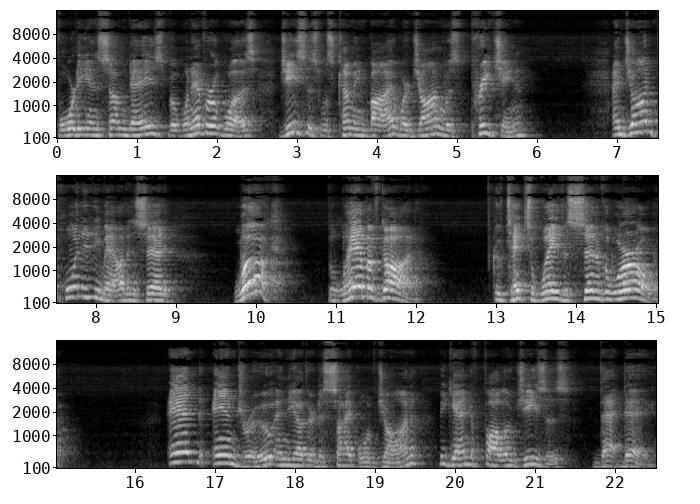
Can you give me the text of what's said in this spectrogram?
40 and some days, but whenever it was, Jesus was coming by where John was preaching, and John pointed him out and said, Look, the Lamb of God who takes away the sin of the world. And Andrew and the other disciple of John began to follow Jesus that day.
